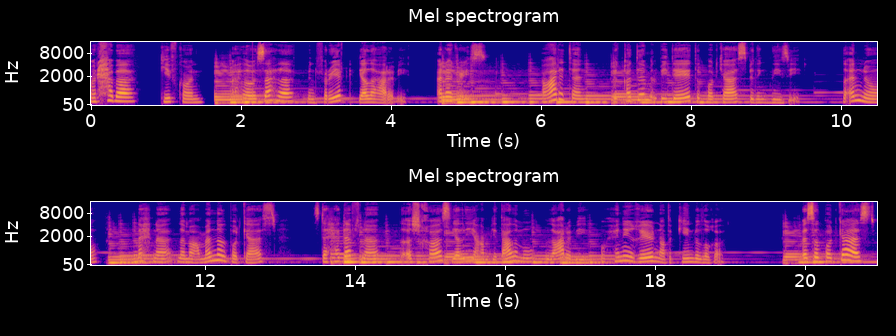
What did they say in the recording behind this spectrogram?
مرحبا كيفكن؟ أهلا وسهلا من فريق يلا عربي. أنا جريس. عادة بقدم البداية البودكاست بالإنجليزي لأنه نحن لما عملنا البودكاست استهدفنا الأشخاص يلي عم يتعلموا العربي وهن غير ناطقين باللغة. بس البودكاست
